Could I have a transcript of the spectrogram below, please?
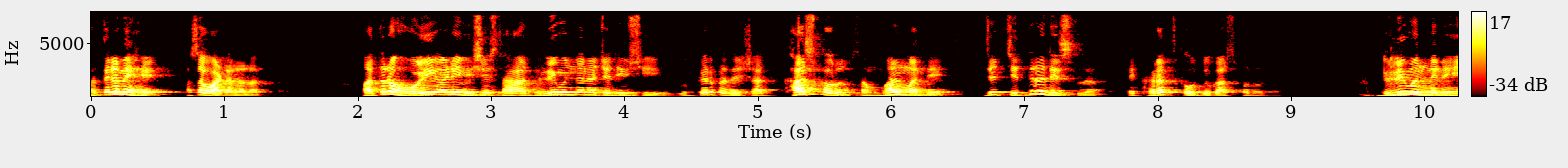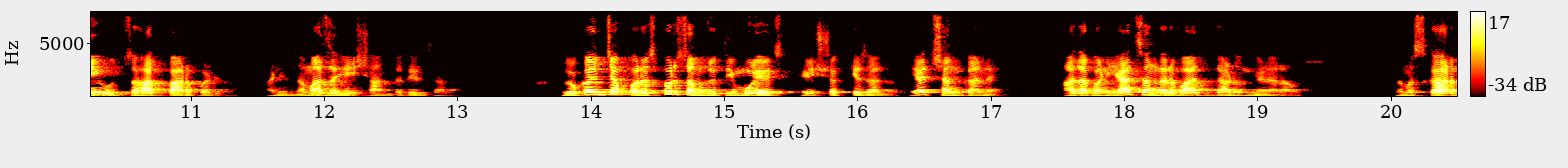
खतरे में हे असं वाटायला लागतं. मात्र होळी आणि विशेषतः धुलीवंदनाच्या दिवशी उत्तर प्रदेशात खास करून संभाळमध्ये जे चित्र दिसलं ते खरंच कौतुकास्पद होतं. धुलीवंदनही उत्साहात पार पडलं आणि नमाजही शांततेत झाला. लोकांच्या परस्पर समजुतीमुळेच हे शक्य झालं यात शंका नाही. आज आपण याच संदर्भात जाणून घेणार आहोत. नमस्कार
